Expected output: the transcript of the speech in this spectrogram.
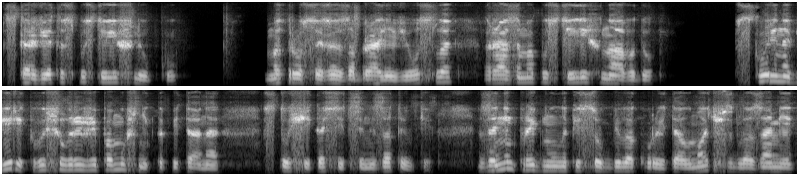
С корвета спустили шлюпку. Матросы разобрали весла, разом опустили их на воду. Вскоре на берег вышел рыжий помощник капитана с тощей косицей на затылке. За ним прыгнул на песок белокурый толмач с глазами,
